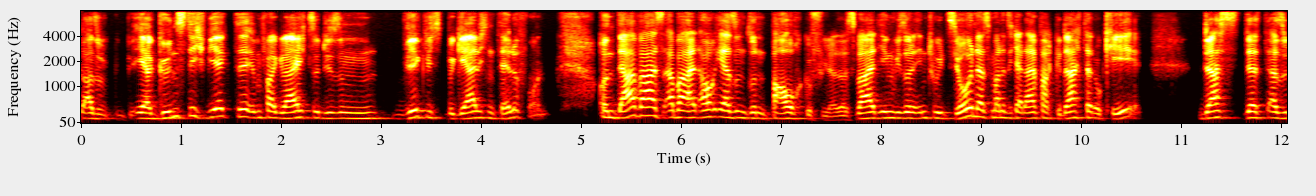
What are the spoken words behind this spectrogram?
also eher günstig wirkte im Vergleich zu diesem wirklich begehrlichen Telefon. Und da war es aber halt auch eher so, so ein Bauchgefühl. Also es war halt irgendwie so eine Intuition, dass man sich halt einfach gedacht hat, okay, das, das also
